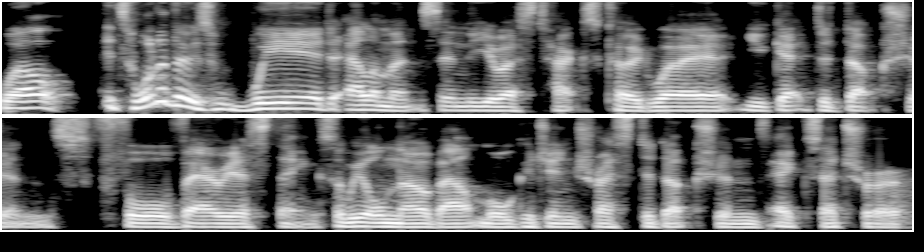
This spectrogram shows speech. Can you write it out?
Well, it's one of those weird elements in the US tax code where you get deductions for various things. So we all know about mortgage interest deductions, etc.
